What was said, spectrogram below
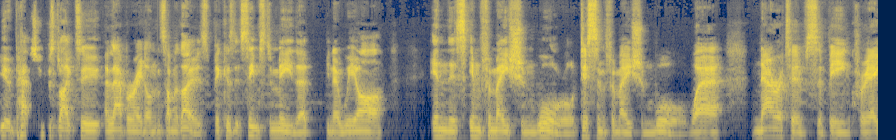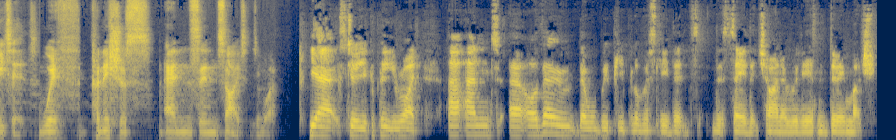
You perhaps you'd just like to elaborate on some of those because it seems to me that you know we are in this information war or disinformation war where narratives are being created with pernicious ends in sight, as it were. Yeah, Stewart, you're completely right. Uh, and uh, although there will be people, obviously, that that say that China really isn't doing much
